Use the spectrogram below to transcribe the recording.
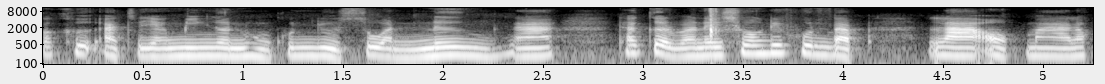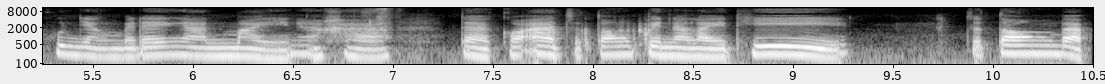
ก็คืออาจจะยังมีเงินของคุณอยู่ส่วนหนึ่งนะ ถ้าเกิดว่าในช่วงที่คุณแบบลาออกมาแล้วคุณยังไม่ได้งานใหม่นะคะ แต่ก็อาจจะต้องเป็นอะไรที่จะต้องแบบ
